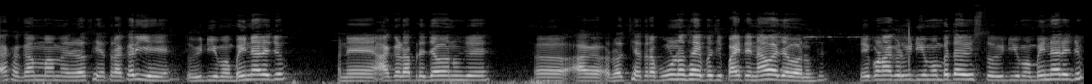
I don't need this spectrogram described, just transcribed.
આખા ગામમાં અમે રથયાત્રા કરીએ તો વિડીયોમાં બન્યા રહેજો. અને આગળ આપણે જવાનું છે આ રથયાત્રા પૂર્ણ થાય પછી પાટે નાવા જવાનું છે. એ પણ આગળ વિડીયોમાં બતાવીશ, તો વિડીયોમાં બન્યા રહેજો.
